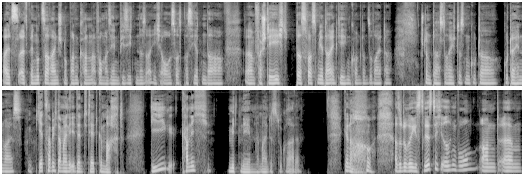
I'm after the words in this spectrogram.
als, als Benutzer reinschnuppern kann, einfach mal sehen, wie sieht denn das eigentlich aus, was passiert denn da, ähm, verstehe ich das, was mir da entgegenkommt und so weiter. Stimmt, da hast du recht, das ist ein guter, guter Hinweis. Jetzt habe ich da meine Identität gemacht. Die kann ich mitnehmen, meintest du gerade. Genau. Also du registrierst dich irgendwo und ähm,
